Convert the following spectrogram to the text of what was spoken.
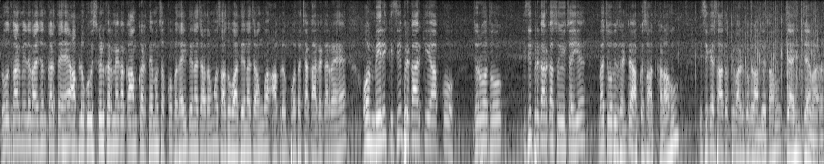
रोज़गार मेले का आयोजन करते हैं, आप लोगों को स्किल्ड करने का काम करते हैं, मैं सबको बधाई देना चाहता हूँ साधुवाद देना चाहूँगा। आप लोग बहुत अच्छा कार्य कर रहे हैं, और मेरी किसी प्रकार की आपको ज़रूरत हो, किसी प्रकार का सहयोग चाहिए मैं 24 घंटे आपके साथ खड़ा हूँ। इसी के साथ अपनी वाणी को विराम देता हूँ। जय हिंद, जय भारत।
